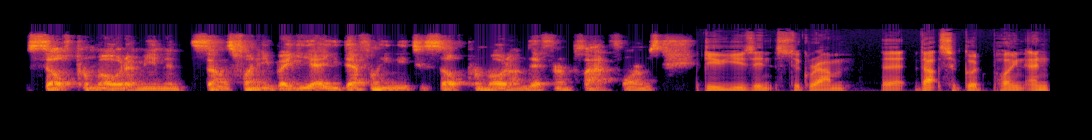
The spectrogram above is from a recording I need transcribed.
self promote i mean it sounds funny but yeah you definitely need to self promote on different platforms. Do use instagram. Uh, that's a good point. And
